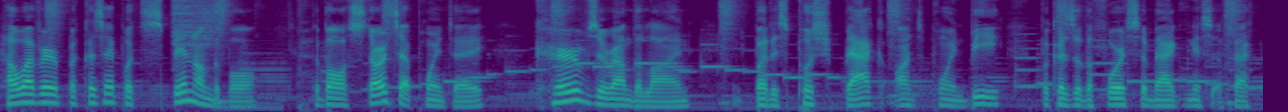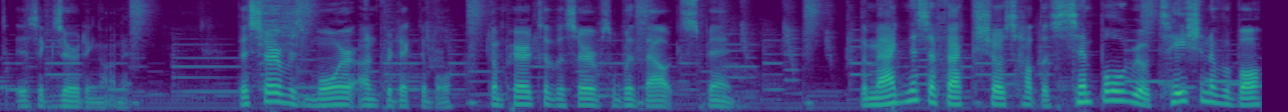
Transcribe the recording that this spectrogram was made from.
However, because I put spin on the ball, the ball starts at point A, curves around the line, but is pushed back onto point B because of the force the Magnus effect is exerting on it. This serve is more unpredictable compared to the serves without spin. The Magnus effect shows how the simple rotation of a ball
